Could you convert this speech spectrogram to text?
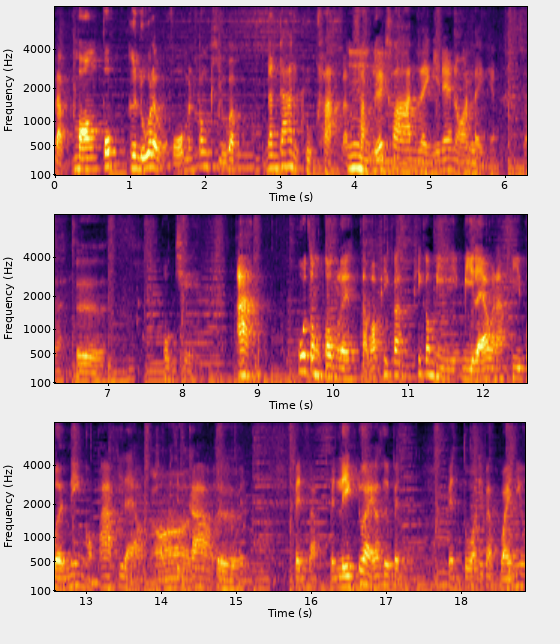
แบบมองปุ๊บ คือรู้เลยโห มันต้องผิวแบบด้านๆครุขระแบบสัตว์เลื้อยคลานอะไรอย่างงี้แน่นอนอะไรอย่างเงี้ย ใช่ เออ โอเค อะ พูดตรงๆเลย แต่ว่าพี่ก็พี่ก็มีมีแล้วนะมีเบิร์นนิ่งของภาคที่แล้วอ๋อ2019เอเอออ เป็นเป็นแบบเป็นลีกด้วยก็คือเป็นเป็นตัวที่แบบไวนิล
